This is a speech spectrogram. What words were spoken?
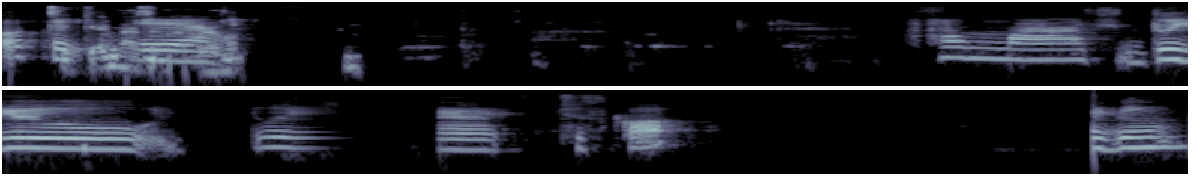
Ok, Si quieren eh, how much do you do you uh, shoes cost? Okay.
